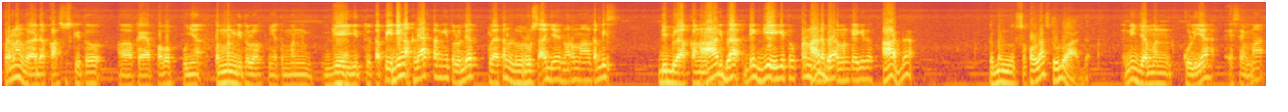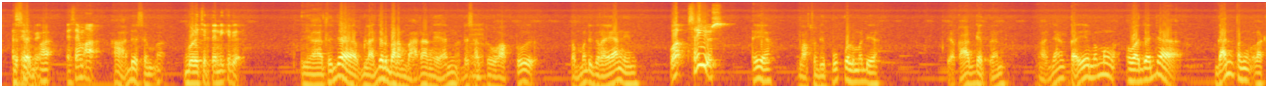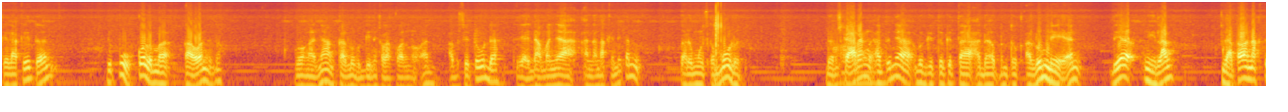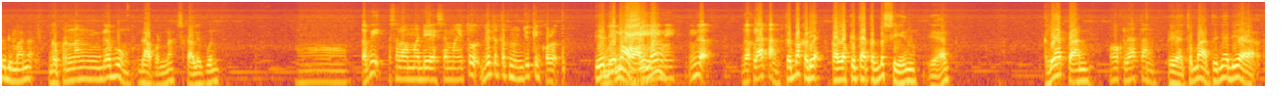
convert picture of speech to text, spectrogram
Pernah nggak ada kasus gitu eh, kayak papa punya temen gitu loh, punya temen gay gitu, tapi dia nggak kelihatan gitu loh, dia kelihatan lurus aja normal, tapi di belakang Ada. kita dia gay gitu. Pernah Ada. teman kayak gitu? Ada teman sekolah dulu ada. Ini zaman kuliah, SMA, SMP, SMA. SMA. Ada SMA. Boleh ceritain dikit gak? Ya artinya belajar bareng-bareng ya. Ada satu waktu teman digerayangin. Wah, serius? Iya, langsung dipukul sama dia. Dia kaget kan. Nggak nyangka, iya memang wajahnya ganteng laki-laki itu kan. Dipukul sama kawan itu. Gua nggak nyangka lu begini kelakuan lu kan. Habis itu udah, ya namanya anak-anak ini kan dari mulut ke mulut. Dan sekarang artinya begitu kita ada bentuk alumni kan, dia ngilang, nggak tahu anak itu di mana, Nggak pernah gabung? nggak pernah sekalipun. Oh, tapi selama di SMA itu dia tetap nunjukin kalau Ya, dia ini normal. ini. Enggak, enggak kelihatan. Coba keli- kalau kita tegesin, ya kelihatan. Oh, kelihatan. Iya, cuma artinya dia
